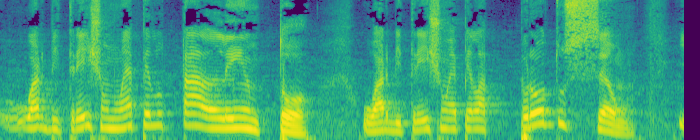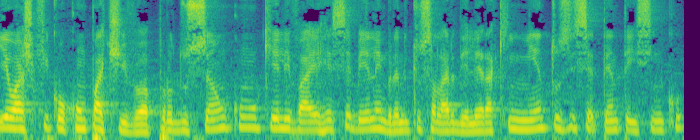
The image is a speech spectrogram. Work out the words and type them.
O arbitration não é pelo talento, o arbitration é pela produção. E eu acho que ficou compatível a produção com o que ele vai receber. Lembrando que o salário dele era 575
